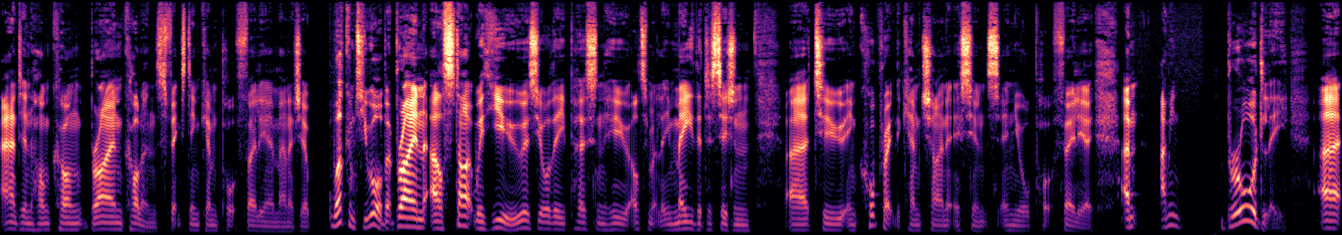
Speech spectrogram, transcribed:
and in Hong Kong, Brian Collins, Fixed Income Portfolio Manager. Welcome to you all, but Brian, I'll start with you as you're the person who ultimately made made the decision uh, to incorporate the ChemChina issuance in your portfolio. Um, I mean, broadly, uh,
